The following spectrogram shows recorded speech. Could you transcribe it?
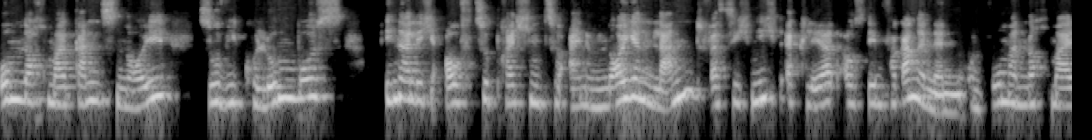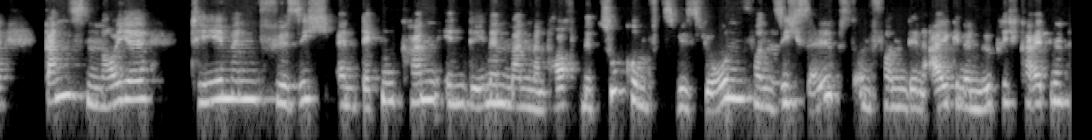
um nochmal ganz neu, so wie Kolumbus, innerlich aufzubrechen zu einem neuen Land, was sich nicht erklärt aus dem Vergangenen und wo man nochmal ganz neue Themen für sich entdecken kann, in denen man, man braucht eine Zukunftsvision von sich selbst und von den eigenen Möglichkeiten.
